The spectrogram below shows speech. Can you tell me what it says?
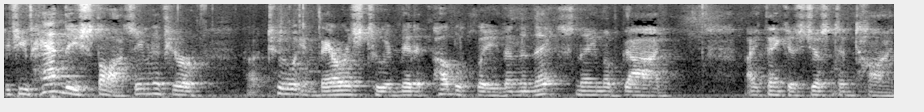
If you've had these thoughts, even if you're uh, too embarrassed to admit it publicly, then the next name of God, I think, is just in time.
